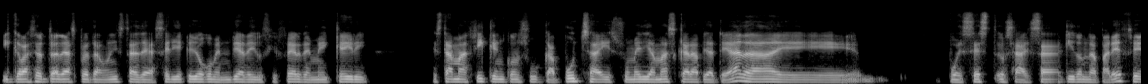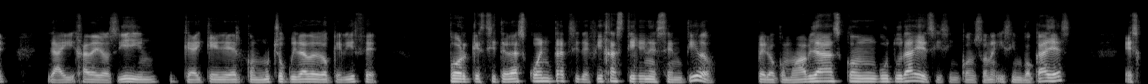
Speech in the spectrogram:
y que va a ser otra de las protagonistas de la serie que luego vendría de Lucifer, de May Carey. Está Maziken con su capucha y su media máscara plateada. Eh, pues esto, o sea, es aquí donde aparece la hija de los Jim, que hay que leer con mucho cuidado de lo que dice, porque si te das cuenta, si te fijas, tiene sentido pero como hablas con guturales y sin, y sin vocales, es,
